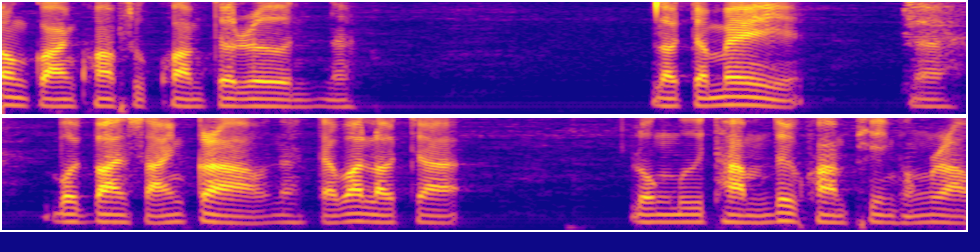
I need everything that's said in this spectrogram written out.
ต้องการความสุขความเจริญนะเราจะไม่นะบทบานสารกล่าวนะแต่ว่าเราจะลงมือทำด้วยความเพียรของเรา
